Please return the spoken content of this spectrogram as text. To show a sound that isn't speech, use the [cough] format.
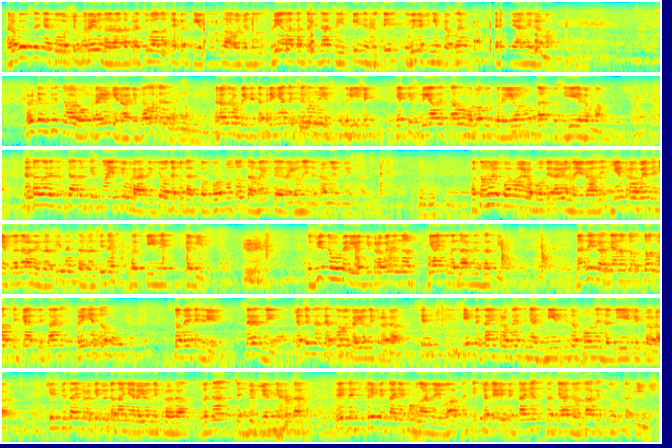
Робив все для того, щоб районна рада працювала ефективно, злагоджено, сприяла консолідації спільних зусиль у вирішенні проблем територіальних громад. Протягом звітного року районній раді вдалося розробити та прийняти цілу низку рішень, які сприяли сталому розвитку району та усієї громади. Це стало результатом тісної співпраці всього депутатського корпусу та Менської районної державної адміністрації. Основною формою роботи районної ради є проведення пленарних засідань та засідань постійних комісій. У звітному періоді проведено 5 пленарних засідань. На них розглянуто 125 питань, прийнято 110 рішень. Серед них 14 нових районних програм, 7 питань про внесення змін і доповнень до діючих програм, 6 питань про хід виконання районних програм, 12 бюджетних питань, 33 питання комунальної власності, 4 питання соціального захисту та інші.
